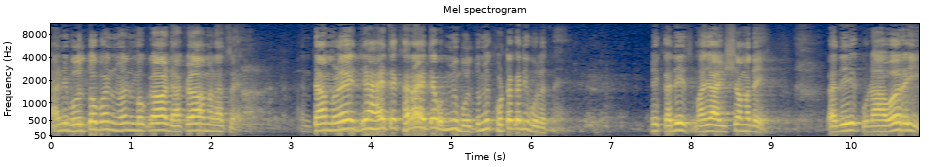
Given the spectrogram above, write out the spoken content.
आणि बोलतो पण मन मोकळा ढाकळा मनाचा आहे. आणि त्यामुळे जे आहे ते खरं आहे ते मी बोलतो. मी खोटं कधी बोलत नाही. मी कधीच माझ्या आयुष्यामध्ये कधी कुणावरही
